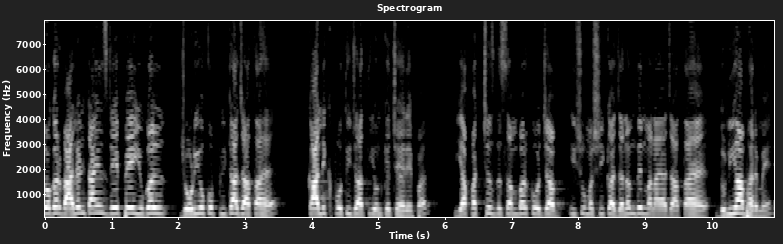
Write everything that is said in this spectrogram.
तो अगर वैलेंटाइंस डे पे युगल जोड़ियों को पीटा जाता है, कालिक पोती जाती है उनके चेहरे पर, या 25 दिसंबर को जब यीशु मसीह का जन्मदिन मनाया जाता है दुनिया भर में,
